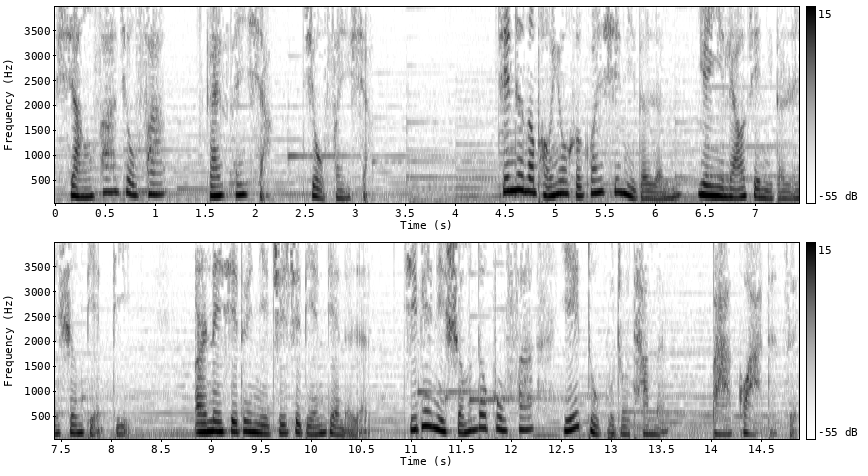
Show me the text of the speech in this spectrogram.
想发就发，该分享就分享。真正的朋友和关心你的人，愿意了解你的人生点滴，而那些对你指指点点的人，即便你什么都不发，也堵不住他们八卦的嘴。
